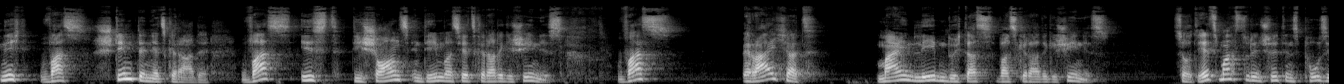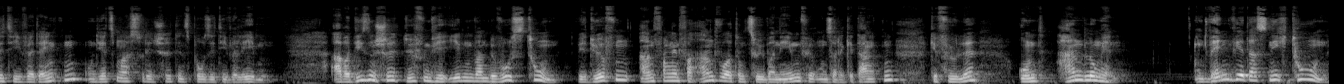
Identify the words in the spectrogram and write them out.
nicht. Was stimmt denn jetzt gerade? Was ist die Chance in dem, was jetzt gerade geschehen ist? Was bereichert mein Leben durch das, was gerade geschehen ist. So, jetzt machst du den Schritt ins positive Denken und jetzt machst du den Schritt ins positive Leben. Aber diesen Schritt dürfen wir irgendwann bewusst tun. Wir dürfen anfangen, Verantwortung zu übernehmen für unsere Gedanken, Gefühle und Handlungen. Und wenn wir das nicht tun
